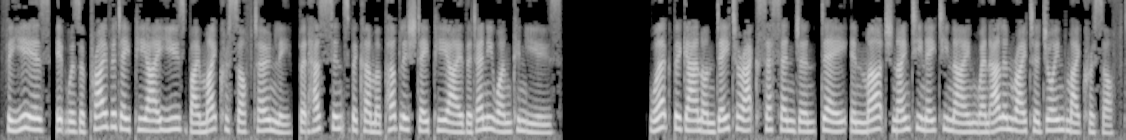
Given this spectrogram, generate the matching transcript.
For years, it was a private API used by Microsoft only, but has since become a published API that anyone can use. Work began on Data Access Engine in March 1989 when Allen Reiter joined Microsoft.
